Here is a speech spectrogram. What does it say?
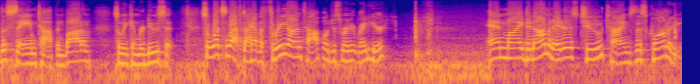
the same top and bottom, so we can reduce it. So what's left? I have a 3 on top. I'll just write it right here. And my denominator is 2 times this quantity.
